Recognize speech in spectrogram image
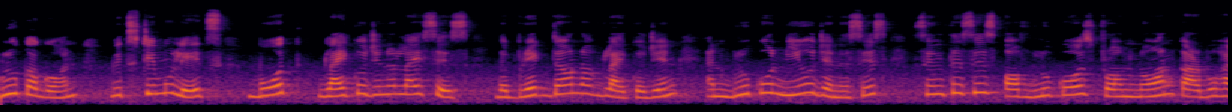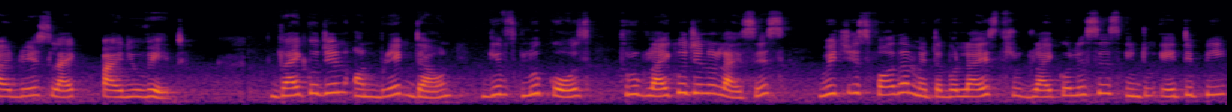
glucagon, which stimulates both glycogenolysis, the breakdown of glycogen, and gluconeogenesis, synthesis of glucose from non-carbohydrates like pyruvate. Glycogen on breakdown gives glucose through glycogenolysis which is further metabolized through glycolysis into ATP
